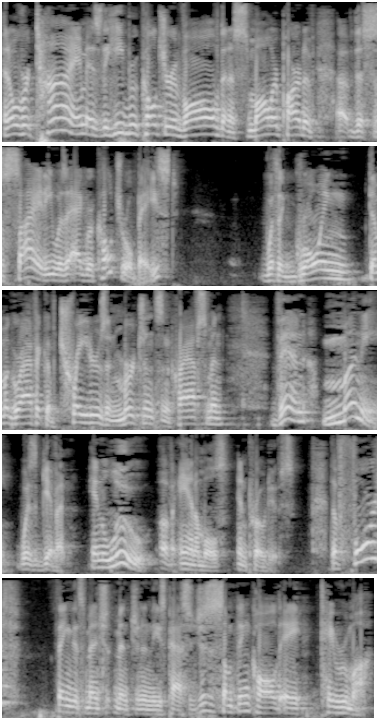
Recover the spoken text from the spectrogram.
And over time, as the Hebrew culture evolved and a smaller part of, of the society was agricultural based, with a growing demographic of traders and merchants and craftsmen, then money was given in lieu of animals and produce. The fourth thing that's mentioned in these passages is something called a teruma,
